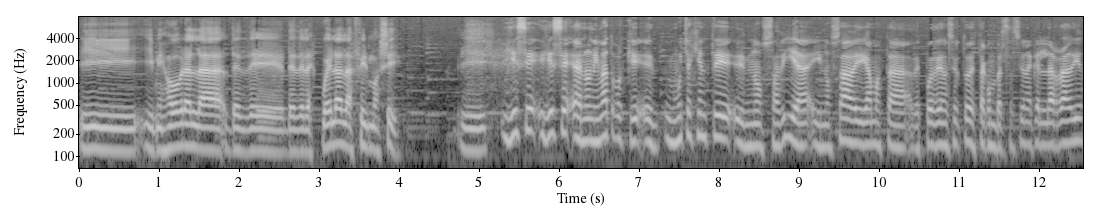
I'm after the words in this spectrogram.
Y, mis obras desde, desde la escuela las firmo así, y, ese, y ese anonimato, porque eh, mucha gente eh, no sabía y no sabe, digamos, hasta después de, ¿no cierto? de esta conversación acá en la radio,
